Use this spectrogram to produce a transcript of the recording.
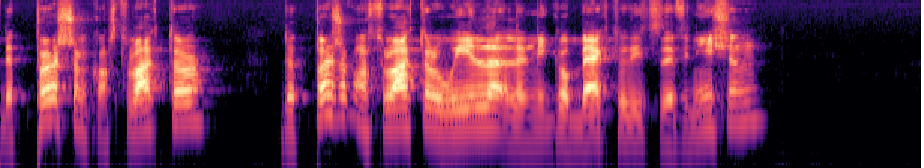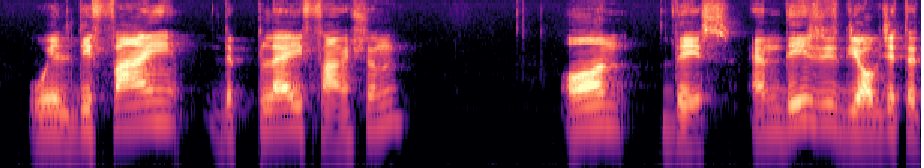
the person constructor, the person constructor will, let me go back to its definition, will define the play function on this. And this is the object that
